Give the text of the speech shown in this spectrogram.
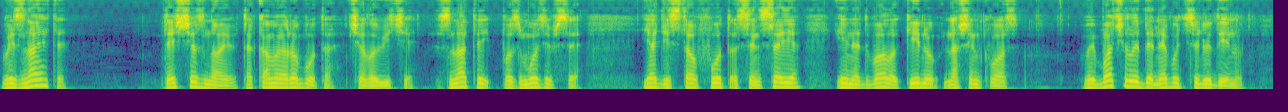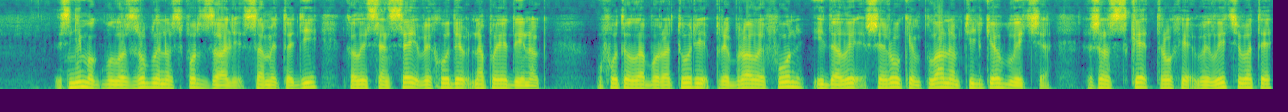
Ви знаєте? Дещо знаю, така моя робота, чоловіче, знати по змозі все. Я дістав фото сенсея і недбало кинув на шинквас. Ви бачили де-небудь цю людину? Знімок було зроблено в спортзалі саме тоді, коли сенсей виходив на поєдинок. У фотолабораторії прибрали фон і дали широким планом тільки обличчя, жорстке, трохи вилицювати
